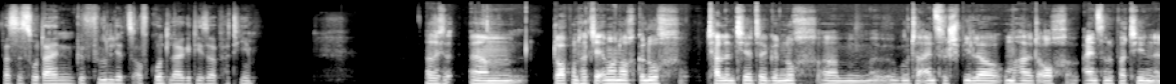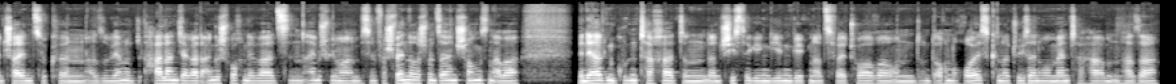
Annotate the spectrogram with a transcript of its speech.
was ist so dein Gefühl jetzt auf Grundlage dieser Partie? Also ich, ähm, Dortmund hat ja immer noch genug talentierte, genug ähm, gute Einzelspieler, um halt auch einzelne Partien entscheiden zu können. Also wir haben Haaland ja gerade angesprochen, der war jetzt in einem Spiel mal ein bisschen verschwenderisch mit seinen Chancen, aber wenn der halt einen guten Tag hat, dann, dann schießt er gegen jeden Gegner zwei Tore und, und auch ein Reus kann natürlich seine Momente haben, ein Hazard.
